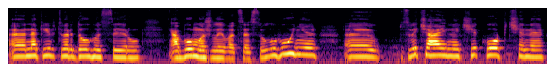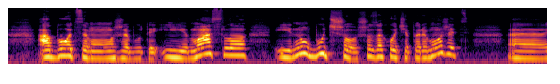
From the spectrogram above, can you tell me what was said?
е, напівтвердого сиру, або, можливо, це сулугуні е, звичайне чи копчене, або це може бути і масло, і ну, будь-що, що захоче переможець. Е,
